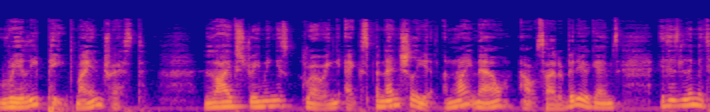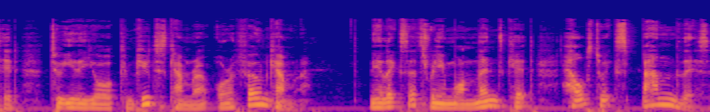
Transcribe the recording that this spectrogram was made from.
really piqued my interest. Live streaming is growing exponentially, and right now, outside of video games, it is limited to either your computer's camera or a phone camera. The Olixar 3 in 1 lens kit helps to expand this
